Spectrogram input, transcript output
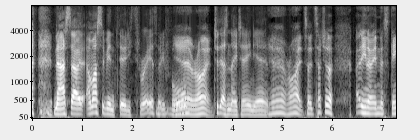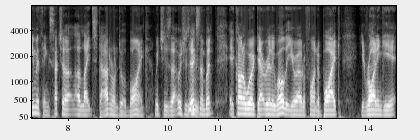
nah, so I must have been 33 or 34. Yeah, right. 2018, yeah. Yeah, right. So it's such a, uh, you know, in the scheme of things, such a, a late starter onto a bike, which is uh, which is Mm. excellent. But it kind of worked out really well that you were able to find a bike, your riding gear,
